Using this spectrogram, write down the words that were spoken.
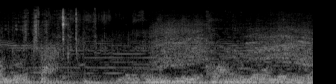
Under attack. We require more minerals.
